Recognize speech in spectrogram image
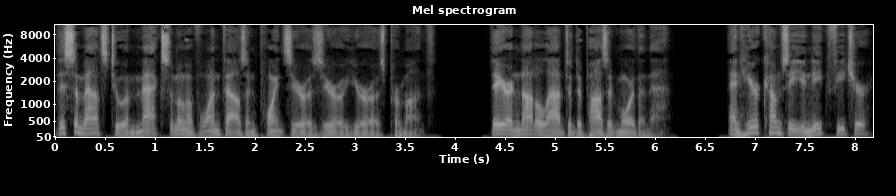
this amounts to a maximum of 1000.00 euros per month. They are not allowed to deposit more than that. And here comes a unique feature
